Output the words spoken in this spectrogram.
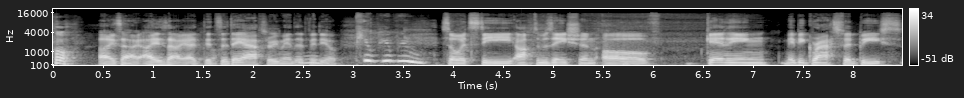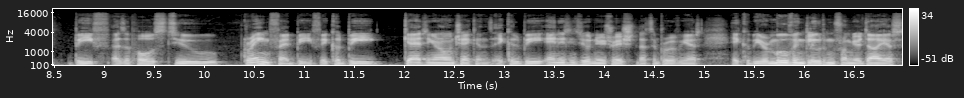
oh. I sorry, I sorry. It's the day after we made that video. Pew pew pew. So it's the optimization of getting maybe grass-fed beef, beef as opposed to grain-fed beef. It could be getting your own chickens. It could be anything to do with nutrition that's improving it. It could be removing gluten from your diet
